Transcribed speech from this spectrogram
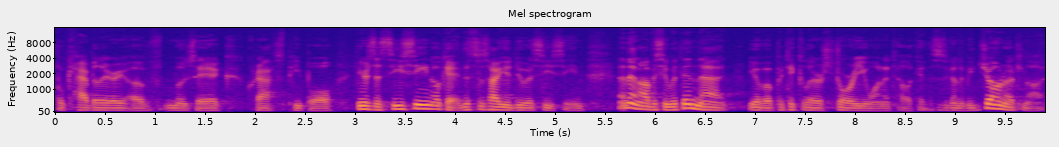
vocabulary of mosaic craftspeople. Here's a sea scene. Okay, this is how you do a sea scene. And then obviously within that, you have a particular story you want to tell. Okay, this is going to be Jonah. It's not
